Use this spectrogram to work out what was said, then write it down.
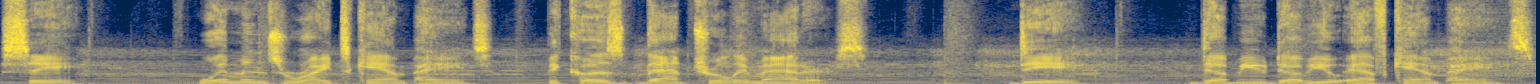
C. Women's rights campaigns, because that truly matters. D. WWF campaigns.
